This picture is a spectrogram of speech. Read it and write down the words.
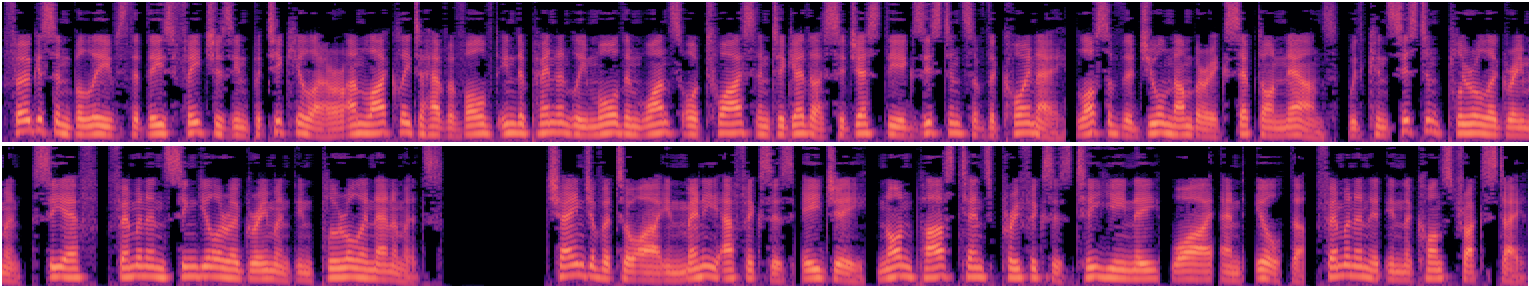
Ferguson believes that these features in particular are unlikely to have evolved independently more than once or twice and together suggest the existence of the koine, loss of the dual number except on nouns, with consistent plural agreement cf. feminine singular agreement in plural inanimates. Change of a to i in many affixes e.g., non-past tense prefixes t y, and il the, feminine it in the construct state.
